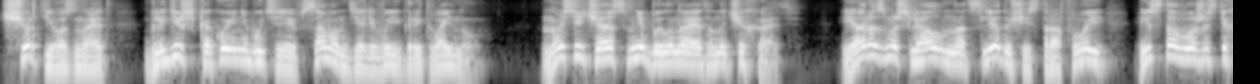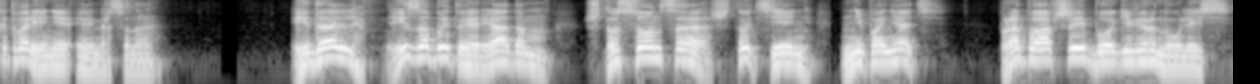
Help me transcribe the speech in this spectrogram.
Черт его знает, глядишь, какой-нибудь и в самом деле выиграет войну. Но сейчас мне было на это начихать. Я размышлял над следующей строфой из того же стихотворения Эмерсона. «И даль, и забытое рядом, что солнце, что тень, не понять». Пропавшие боги вернулись,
